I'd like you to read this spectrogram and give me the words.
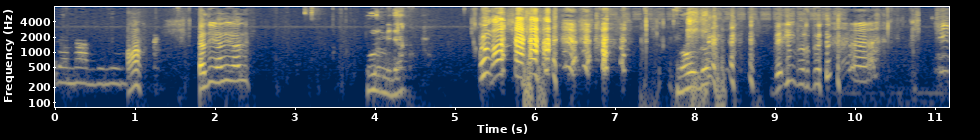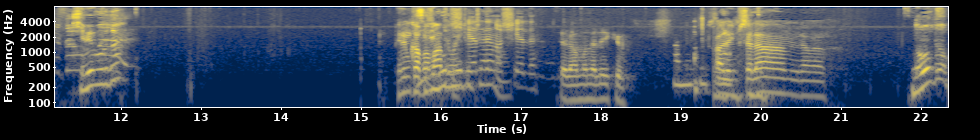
Dur Emre abi geliyorum. Aha. Geldi geldi geldi. Vur bir daha. Lan! Ne oldu? Benim durdu. Kimi vurdu? Benim kafama Sizin attı. vurdu. hoş geldin, hoş geldin. Selamun aleyküm. Aleykümselam. İbrahim abi. Ne oldu?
